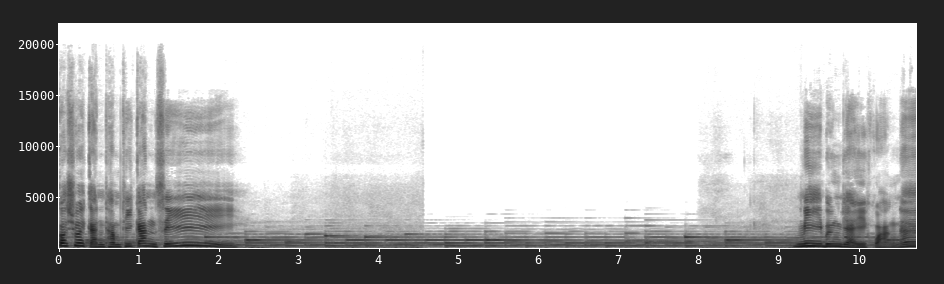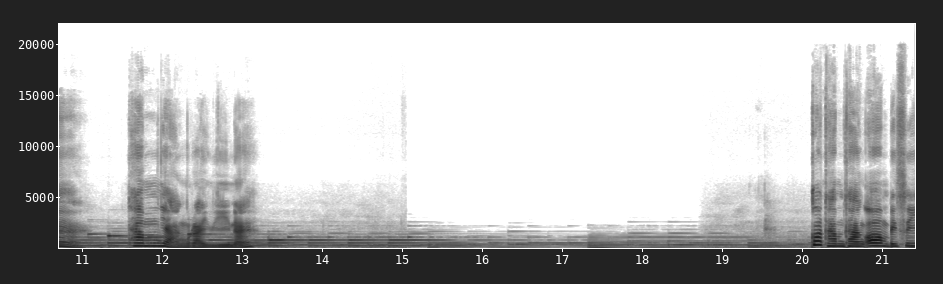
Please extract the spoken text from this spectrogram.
ก็ช่วยกันทำที่กั้นสิ มีบึงใหญ่ขวางหน้า ทำอย่างไรดีนะ ก็ทำทางอ้อมไปสิ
